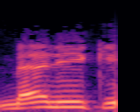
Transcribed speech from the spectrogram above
ملك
